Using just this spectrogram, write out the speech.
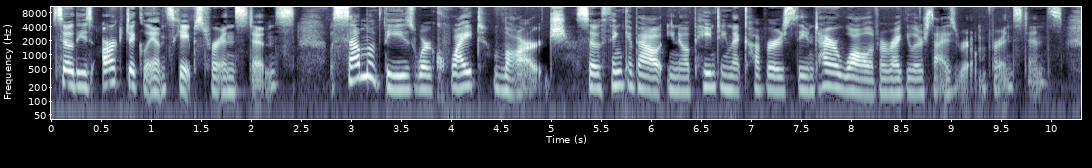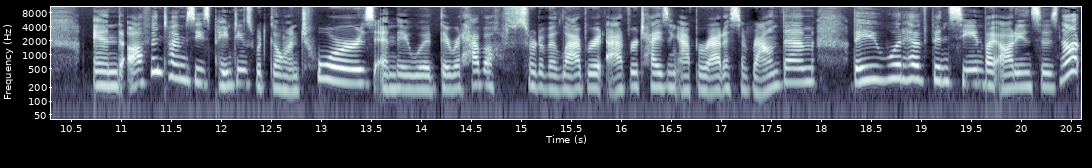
So, these Arctic landscapes, for instance, some of these were quite large. So, think about, you know, a painting that covers the entire wall of a regular size room, for instance. And oftentimes these paintings would go on tours and they would they would have a sort of elaborate advertising apparatus around them. They would have been seen by audiences not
